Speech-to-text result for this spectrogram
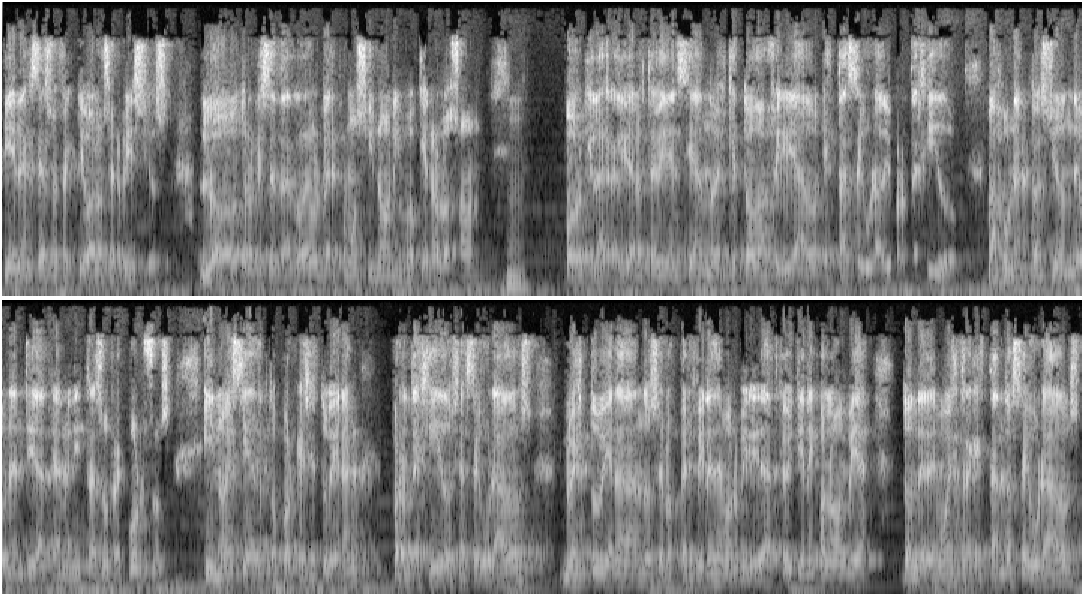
tiene acceso efectivo a los servicios. Lo otro que se trató de volver como sinónimo, que no lo son, mm. Porque la realidad lo está evidenciando es que todo afiliado está asegurado y protegido bajo una actuación de una entidad que administra sus recursos. Y no es cierto, porque si estuvieran protegidos y asegurados, no estuviera dándose los perfiles de morbilidad que hoy tiene Colombia, donde demuestra que estando asegurados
